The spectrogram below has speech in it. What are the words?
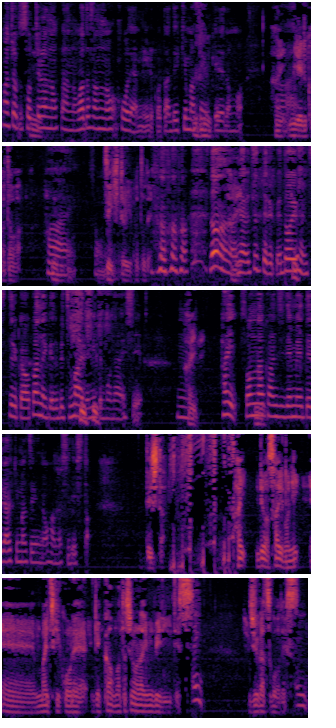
まあちょっとそちらの、あの、和田さんの方では見ることはできませんけれども、はいは。い見れる方は、はい。そうなんぜひということで。どうなんだろうね、は映ってるか、どういう風に映ってるかわかんないけど、別に前で見てもないし。うんはい。はい。そんな感じでメーテル秋祭りのお話でした。でした。はい。では最後に、えー、毎月恒例、月間私のライムベリーです。はい。10月号です。はい。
